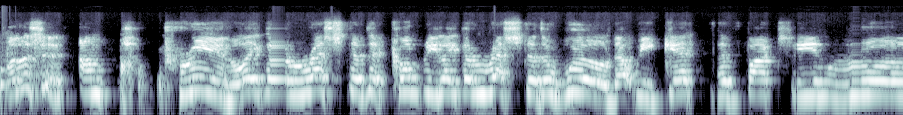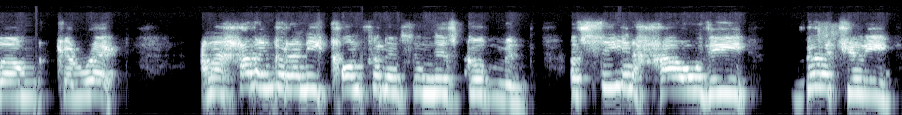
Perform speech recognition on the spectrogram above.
Well, listen, I'm praying like the rest of the country, like the rest of the world, that we get the vaccine rollout correct. And I haven't got any confidence in this government of seeing how they virtually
